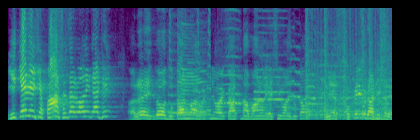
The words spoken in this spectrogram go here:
ઈ કેવી છે? પાંચ હજાર વાળી દાઢી? અરે ઈ તો દુકાનમાં રોશની હોય કાચના હોય એસી વાળી દુકાન. ને છોકરીઓ દાઢી કરે.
